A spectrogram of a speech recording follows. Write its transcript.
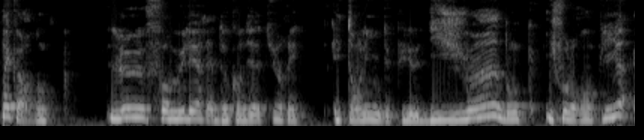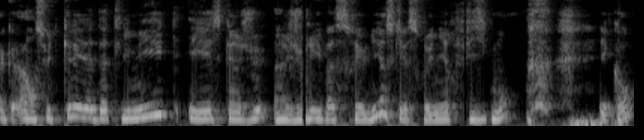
D'accord, donc le formulaire de candidature est, en ligne depuis le 10 juin, donc il faut le remplir. Ensuite, quelle est la date limite et est-ce qu'un jury va se réunir? Est-ce qu'il va se réunir physiquement? Et quand?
